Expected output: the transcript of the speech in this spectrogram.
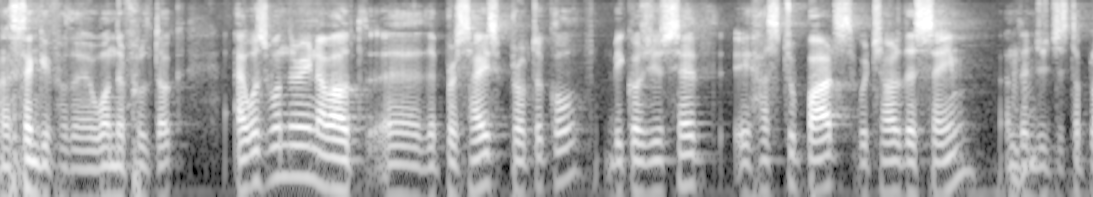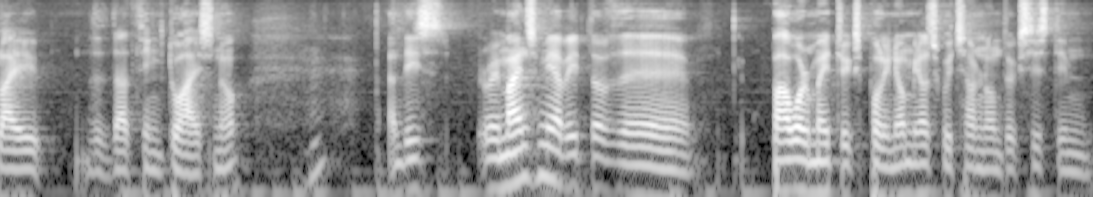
Uh, thank you for the wonderful talk. I was wondering about uh, the precise protocol because you said it has two parts which are the same, and mm -hmm. then mm-hmm. you just apply the, that thing twice, no? Mm -hmm. And this reminds me a bit of the power matrix polynomials which are known to exist in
